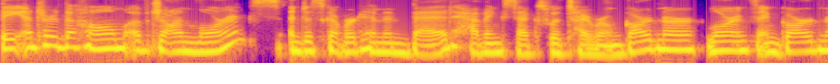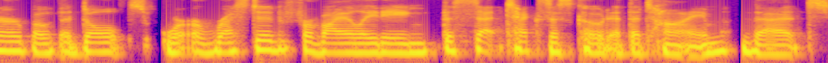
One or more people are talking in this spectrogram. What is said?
they entered the home of John Lawrence and discovered him in bed having sex with Tyrone Gardner. Lawrence and Gardner, both adults, were arrested for violating the set Texas code at the time that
